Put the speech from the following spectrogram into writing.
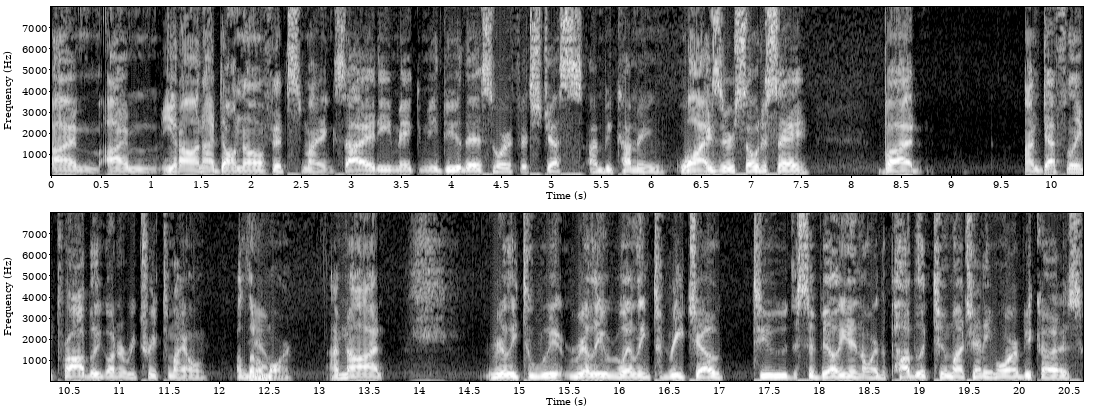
I'm I'm you know, and I don't know if it's my anxiety making me do this or if it's just I'm becoming wiser, so to say. But I'm definitely probably going to retreat to my own a little Yeah. more. I'm not really to really willing to reach out to the civilian or the public too much anymore because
